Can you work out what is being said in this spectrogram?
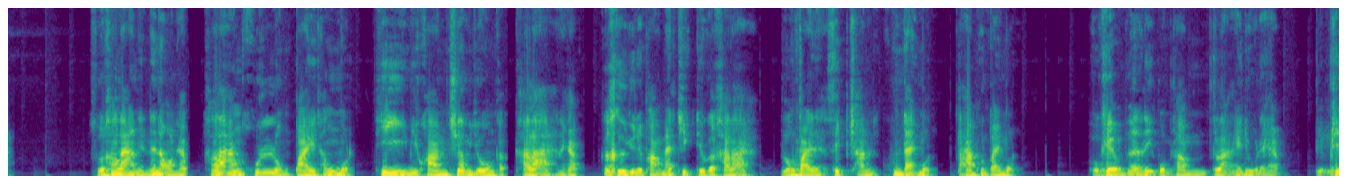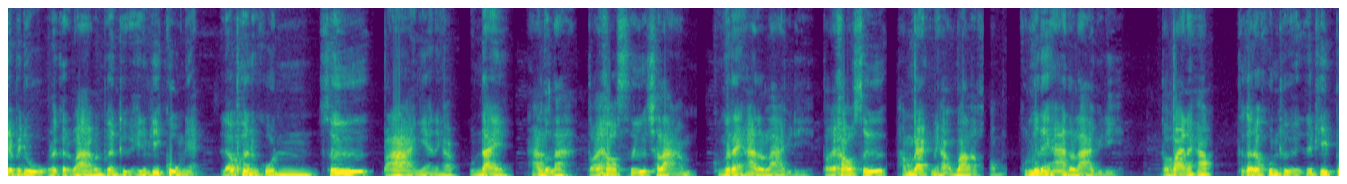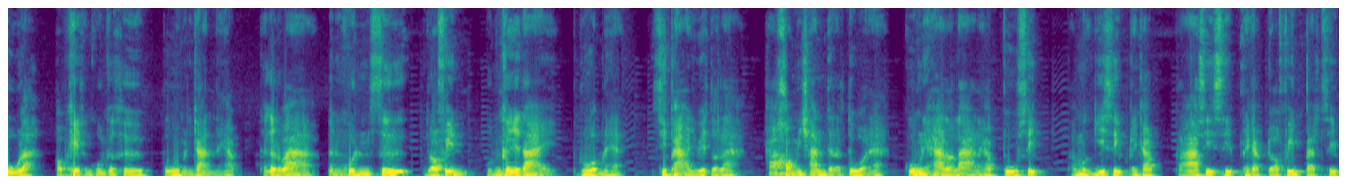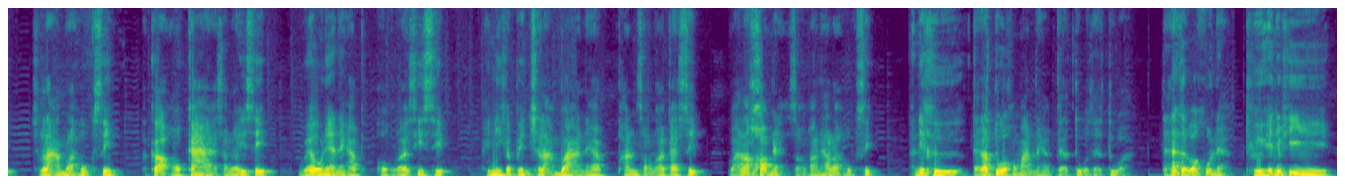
ส่วนข้างล่างเนี่ยแน่นอนครับข้างล่างคุณลงไปทั้งหมด ที่มีความเชื่อมโยงกับคาร่านะครับ ก็คืออยู่ในผังแมทริกเดียวกับคาร่าลงไปเนี่ยสิชั้นคุณได้หมด ตามคุณไปหมด โอเคเพื่อนๆอันนี้ผมทำตารางให้ดูนะครับ เปรียบเทียบไปดูถ้าเกิดว่าเพื่อนๆถือ NFT กุ้งเนี่ยแล้วเพื่อนคุณซื้อปลาอย่างเงี้ยนะครับคุณได้5ดอลลาร์ต่อให้เขาซื้อฉลาม คุณก็ได้5ดอลลาร์อยู่ดี ต่อให้เขาซื้อฮัมแบ็กนะครับวาลาคอมคุณก็ได้5ดอลลาร์อยู่ดี ต่อไปนะครับถ้าเกิดว่าคุณถือ NFT ปูล่ะขอบเขตของคุณก็คือปูเหมือนกันนะครับถ้าเกิดว่าเพื่อนคุณซื้อดอฟฟินคุณก็จะได้รวมนะฮะ 15 US ดอลลาร์ค่าคอมมิชชั่นแต่ละตัวนะ กุ้งเนี่ย5ดอลลาร์นะครับ ปู 10ปลาหมึก 20 นะครับ ปลา 40 นะครับ ดอฟฟิน 80 ฉลาม 160 แล้วก็ออก้า 320 เวลเนี่ยนะครับ 640อันนี้ก็เป็นฉลามวานนะครับ 1,280 วานละครอบเนี่ย 2,560 อันนี้คือแต่ละตัวของมันนะครับ แต่ละตัวแต่ละตัว แต่ถ้าเกิดว่าคุณเนี่ยถือ NFT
